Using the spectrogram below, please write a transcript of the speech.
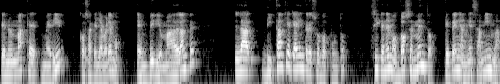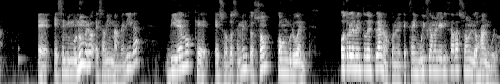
que no es más que medir, cosa que ya veremos en vídeos más adelante, la distancia que hay entre esos dos puntos. Si tenemos dos segmentos que tengan esa misma, eh, ese mismo número, esa misma medida, diremos que esos dos segmentos son congruentes. Otro elemento del plano con el que estáis muy familiarizados son los ángulos.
